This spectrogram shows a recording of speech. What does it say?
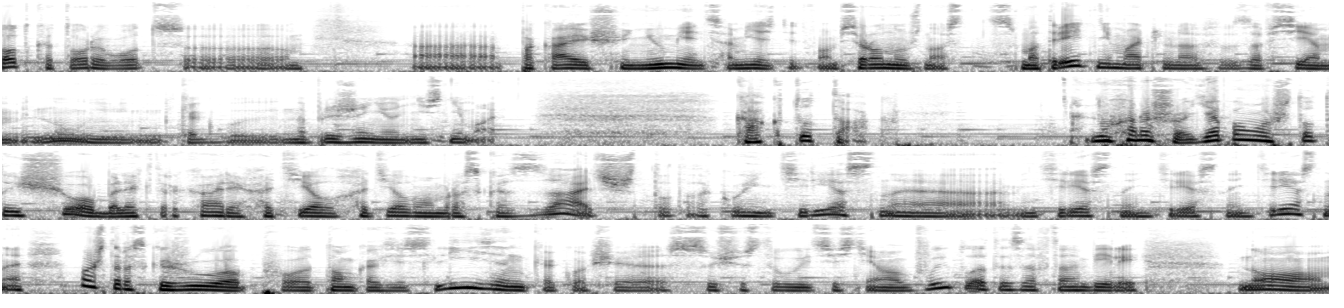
тот, который вот э, э, пока еще не умеет сам ездить. Вам все равно нужно смотреть внимательно за всем. Ну, и как бы напряжение он не снимает. Как-то так. Ну хорошо, я, по-моему, что-то еще об электрокаре хотел, хотел вам рассказать, что-то такое интересное, интересное, интересное, интересное. Может, расскажу об том, как здесь лизинг, как вообще существует система выплат из автомобилей, но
